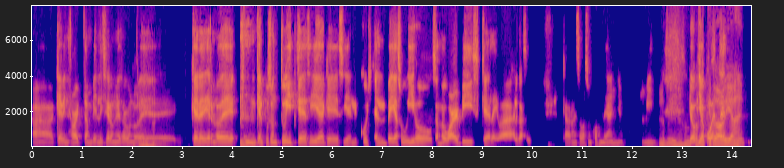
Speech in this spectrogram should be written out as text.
a Kevin Hart también le hicieron eso con lo de que le dieron lo de que él puso un tweet que decía que si él, él veía a su hijo usando Barbies, que le iba algo así. Cabrón, eso hace un cojón de años. I mean, Lo que esas son Yo- puedo enten- todavía la gente yo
